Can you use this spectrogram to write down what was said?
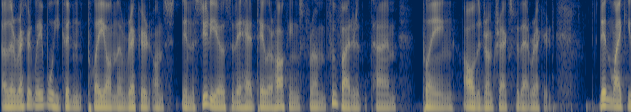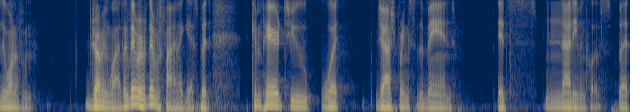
other record label, he couldn't play on the record on in the studio. So they had Taylor Hawkins from Foo Fighters at the time playing all the drum tracks for that record. Didn't like either one of them, drumming wise. Like they were they were fine, I guess, but compared to what Josh brings to the band, it's not even close. But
